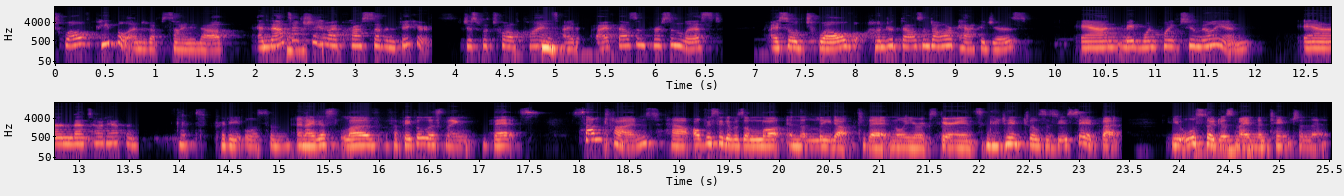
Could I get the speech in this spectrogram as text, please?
12 people ended up signing up. And that's actually how I crossed seven figures just with 12 clients. Hmm. I had a 5,000 person list. I sold 12 $100,000 packages and made 1.2 million. And that's how it happened. It's pretty awesome. And I just love for people listening, that's sometimes how obviously there was a lot in the lead up to that and all your experience and credentials, as you said, but you also just made an intention that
